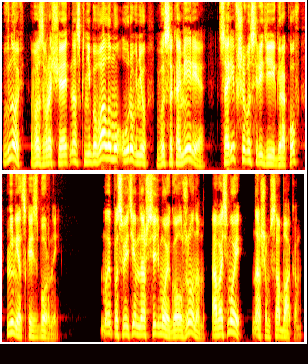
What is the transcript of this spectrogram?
вновь возвращает нас к небывалому уровню высокомерия, царившего среди игроков немецкой сборной. Мы посвятим наш седьмой гол женам, а восьмой – нашим собакам.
